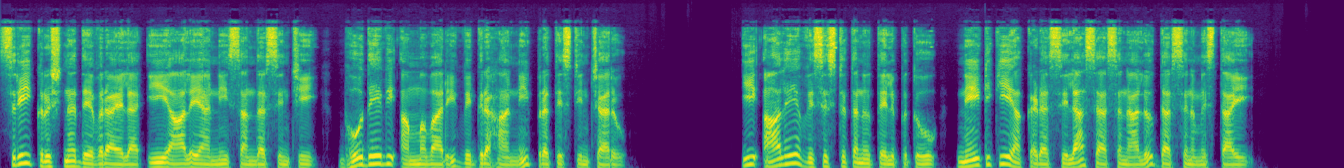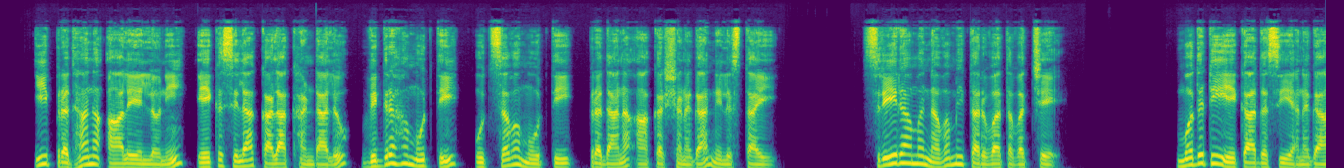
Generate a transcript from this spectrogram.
శ్రీకృష్ణదేవరాయల ఈ ఆలయాన్ని సందర్శించి భూదేవి అమ్మవారి విగ్రహాన్ని ప్రతిష్ఠించారు. ఈ ఆలయ విశిష్టతను తెలుపుతూ నేటికీ అక్కడ శిలాశాసనాలు దర్శనమిస్తాయి. ఈ ప్రధాన ఆలయంలోని ఏకశిలా కళాఖండాలు విగ్రహమూర్తి ఉత్సవమూర్తి ప్రధాన ఆకర్షణగా నిలుస్తాయి. శ్రీరామ నవమి తరువాత వచ్చే మొదటి ఏకాదశి అనగా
